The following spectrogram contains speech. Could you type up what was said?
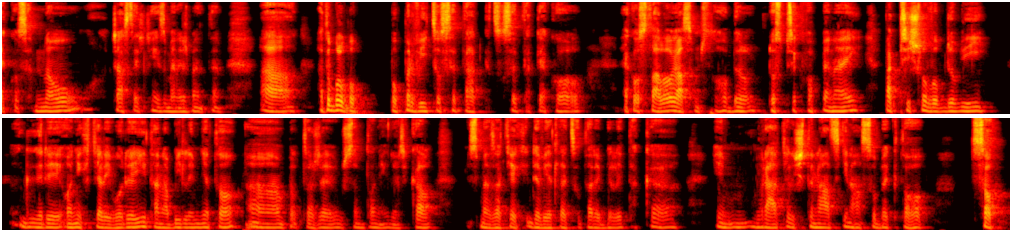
jako se mnou, částečně i s managementem. A, a to bylo po, poprvé, co se tak, co se tak jako, jako stalo. Já jsem z toho byl dost překvapený. Pak přišlo v období, kdy oni chtěli odejít a nabídli mě to, a, protože už jsem to někde říkal, my jsme za těch devět let, co tady byli, tak a, jim vrátili 14 násobek toho, co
